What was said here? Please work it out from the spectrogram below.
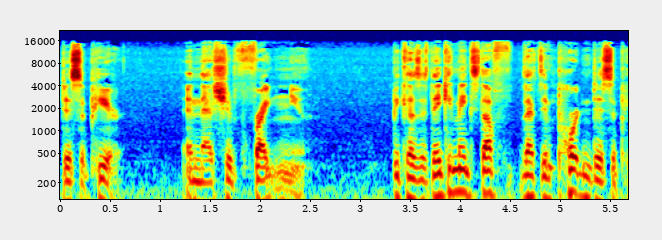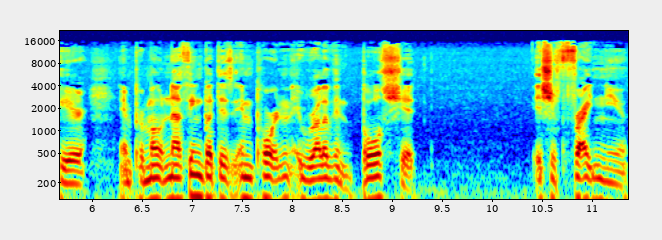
disappear. And that should frighten you. Because if they can make stuff that's important disappear and promote nothing but this important, irrelevant bullshit it should frighten you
